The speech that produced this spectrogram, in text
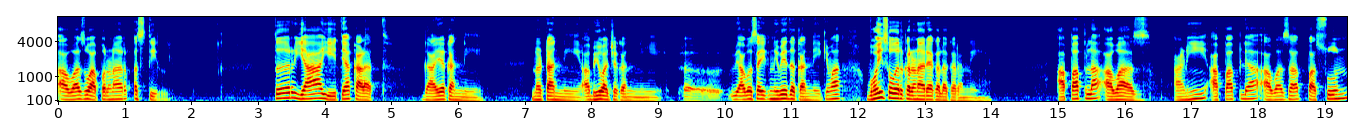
आवाज वापरणार असतील तर या येत्या काळात गायकांनी नटांनी अभिवाचकांनी व्यावसायिक निवेदकांनी किंवा व्हॉइस ओव्हर करणाऱ्या कलाकारांनी आपापला आवाज आणि आपापल्या आवाजापासून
